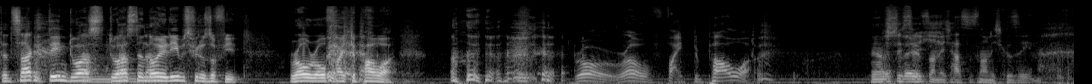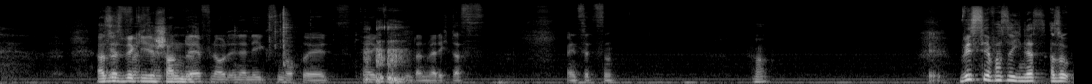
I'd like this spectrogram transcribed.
Dann sag denen, du hast, Dann- du hast dann- eine neue Lebensphilosophie. Row, row, fight the power. Row, row, fight the power. Ja. Das ist jetzt noch nicht, hast es noch nicht gesehen. Also es ist wirklich eine Schande. Death Note in der nächsten Woche jetzt fertig und dann werde ich das einsetzen. Wisst ihr, was ich in letzter... Also,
